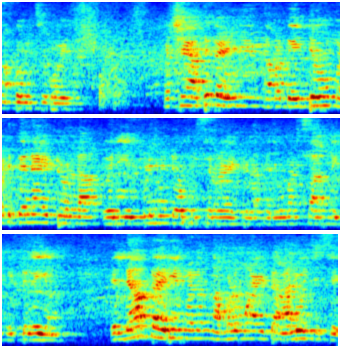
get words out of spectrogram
സംഭവിച്ചു പോയത് പക്ഷേ അത് കഴിഞ്ഞ് നമുക്ക് ഏറ്റവും മിടുക്കനായിട്ടുള്ള ഒരു ഇംപ്ലിമെന്റ് ഓഫീസറായിട്ടുള്ള ഹരികുമാർ സാറിനെ കിട്ടുകയും എല്ലാ കാര്യങ്ങളും നമ്മളുമായിട്ട് ആലോചിച്ച്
